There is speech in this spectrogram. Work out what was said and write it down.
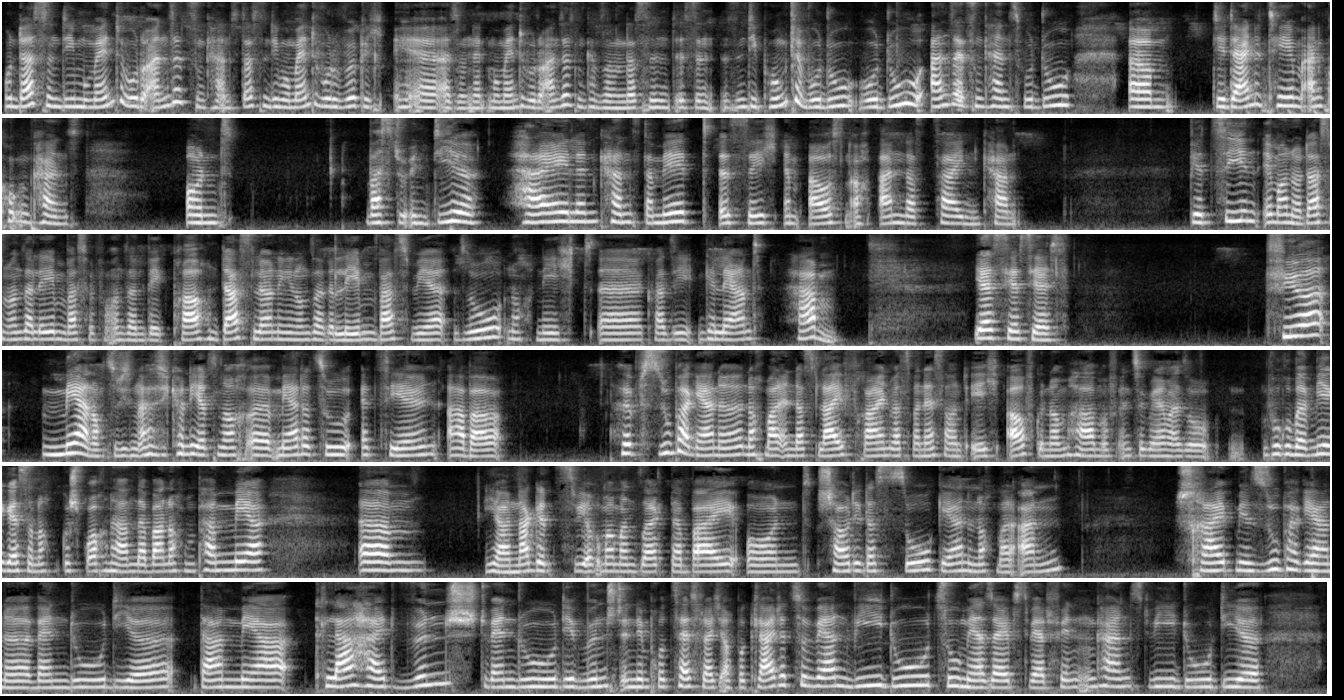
Und das sind die Momente, wo du ansetzen kannst. Das sind die Momente, wo du wirklich, äh, also nicht Momente, wo du ansetzen kannst, sondern das sind, sind, sind die Punkte, wo du, wo du ansetzen kannst, wo du ähm, dir deine Themen angucken kannst und was du in dir heilen kannst, damit es sich im Außen auch anders zeigen kann wir ziehen immer nur das in unser Leben, was wir für unseren Weg brauchen, das Learning in unser Leben, was wir so noch nicht äh, quasi gelernt haben. Yes, yes, yes. Für mehr noch zu diesem, also ich könnte jetzt noch äh, mehr dazu erzählen, aber hüpf super gerne nochmal in das Live rein, was Vanessa und ich aufgenommen haben auf Instagram, also worüber wir gestern noch gesprochen haben. Da waren noch ein paar mehr, ähm, ja, Nuggets, wie auch immer man sagt, dabei und schau dir das so gerne nochmal an. Schreib mir super gerne, wenn du dir da mehr Klarheit wünscht, wenn du dir wünschst, in dem Prozess vielleicht auch begleitet zu werden, wie du zu mehr Selbstwert finden kannst, wie du dir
